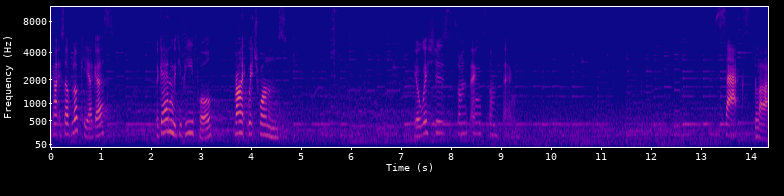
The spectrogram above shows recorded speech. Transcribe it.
Count yourself lucky, I guess. Again, with your people. Right, which ones? Your wishes, something, something. Sax, blah.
